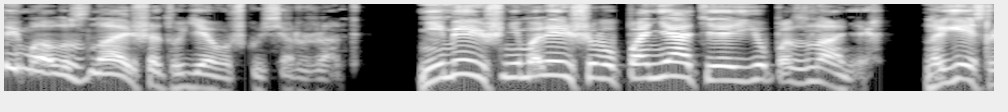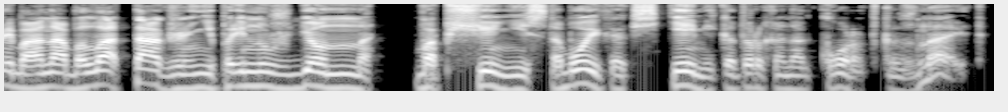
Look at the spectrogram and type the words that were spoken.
Ты мало знаешь эту девушку, сержант. Не имеешь ни малейшего понятия о ее познаниях. Но если бы она была так же непринужденна в общении с тобой, как с теми, которых она коротко знает,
